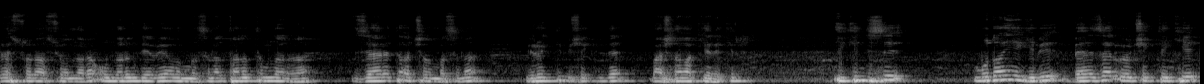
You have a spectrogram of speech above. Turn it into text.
restorasyonlara, onların devreye alınmasına, tanıtımlarına, ziyarete açılmasına yürekli bir şekilde başlamak gerekir. İkincisi Mudanya gibi benzer ölçekteki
